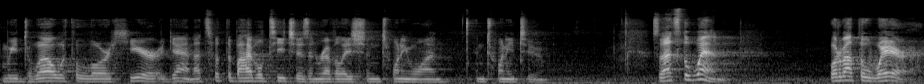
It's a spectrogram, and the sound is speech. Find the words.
And we dwell with the Lord here again. That's what the Bible teaches in Revelation 21 and 22. So that's the when. What about the where?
